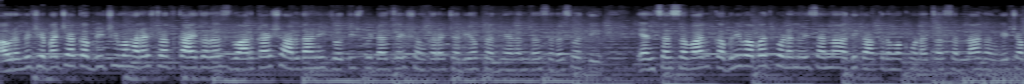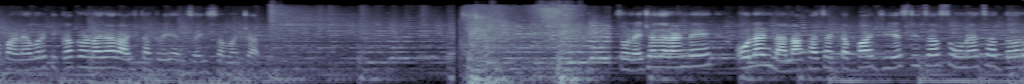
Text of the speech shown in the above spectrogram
औरंगजेबाच्या कबरीची महाराष्ट्रात काय गरज? द्वारका शारदा आणि ज्योतिषपीठाचे शंकराचार्य प्रज्ञानंद सरस्वती यांचा सवाल कबरीबाबत फडणवीसांना अधिक आक्रमक होण्याचा सल्ला गंगेच्या पाण्यावर टीका करणाऱ्या राज ठाकरे यांचाही समाचार. सोन्याच्या दराने ओलांडला लाखाचा टप्पा जीएसटीचा सोन्याचा दर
